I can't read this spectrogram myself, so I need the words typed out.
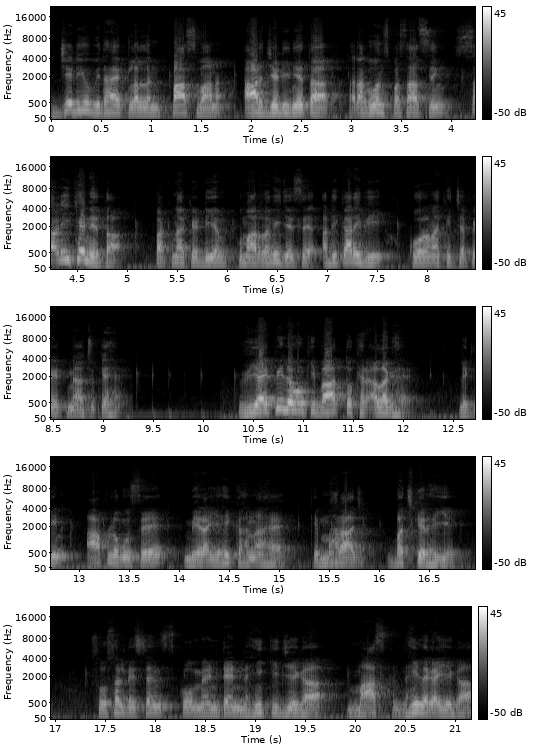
जेडीयू विधायक लल्लन पासवान, आरजेडी नेता रघुवंश प्रसाद सिंह सड़ीखे नेता पटना के डीएम कुमार रवि जैसे अधिकारी भी कोरोना की चपेट में आ चुके हैं। वीआईपी लोगों की बात तो खैर अलग है, लेकिन आप लोगों से मेरा यही कहना है कि महाराज, बच के रहिए। सोशल डिस्टेंस को मेंटेन नहीं कीजिएगा, मास्क नहीं लगाइएगा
